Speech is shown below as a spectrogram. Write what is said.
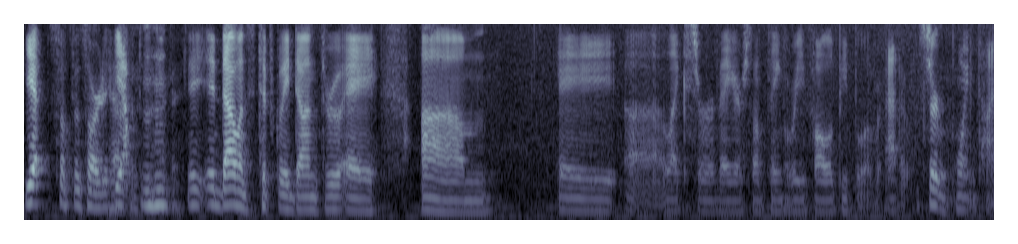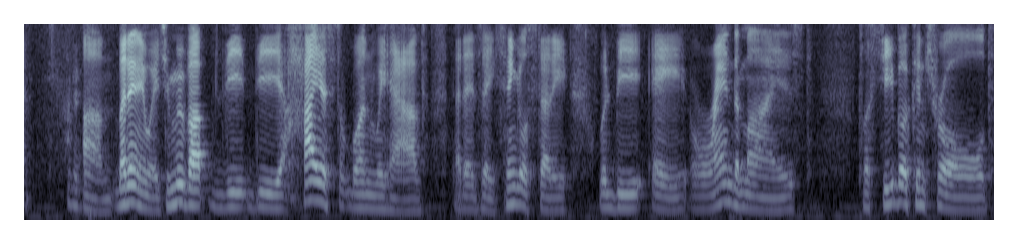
Yep. Something's already Yeah, happened. mhm. Okay. It- it- that one's typically done through a um, a uh, like survey or something where you follow people over at a certain point in time. Okay. Um, but anyways, you move up. The the highest one we have that is a single study would be a randomized, placebo-controlled,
